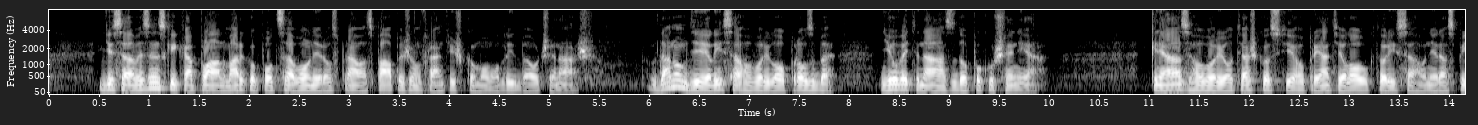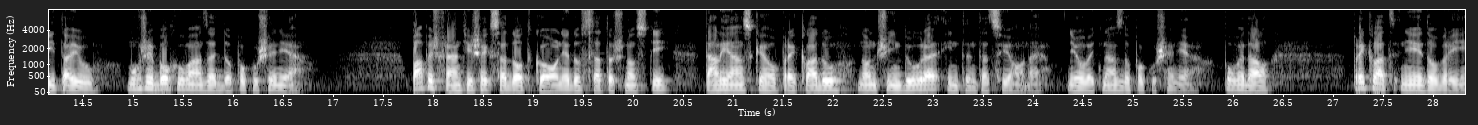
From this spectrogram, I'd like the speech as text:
kde sa väzenský kaplán Marko Podca voľne rozpráva s pápežom Františkom o modlitbe očenáš. V danom dieli sa hovorilo o prozbe Neuveď nás do pokušenia. Kňaz hovoril o ťažkosti jeho priateľov, ktorí sa ho neraz pýtajú, môže Boh uvádzať do pokušenia? Pápež František sa dotkol nedostatočnosti talianského prekladu non cindure intentazione. Neuveď nás do pokušenia. Povedal, preklad nie je dobrý.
